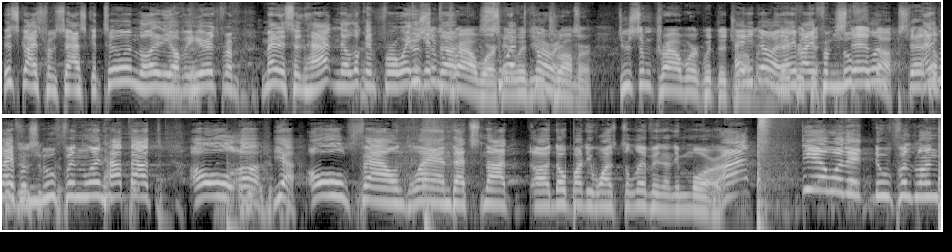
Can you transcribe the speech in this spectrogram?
This guy's from Saskatoon. The lady over here is from Medicine Hat, and they're looking for a way Do to get some the crowd work Swift with your current. drummer. Do some crowd work with the drummer. How drummer. you doing? They Anybody pretend- from stand Newfoundland? up. Stand Anybody up. and do from some- Newfoundland? How about old? Uh, yeah, old found land that's not uh, nobody wants to live in anymore. Huh? Deal with it, Newfoundland.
